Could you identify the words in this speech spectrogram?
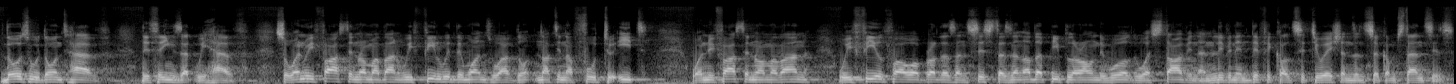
those who don't have the things that we have. So when we fast in Ramadan, we feel with the ones who have not enough food to eat. When we fast in Ramadan, we feel for our brothers and sisters and other people around the world who are starving and living in difficult situations and circumstances.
